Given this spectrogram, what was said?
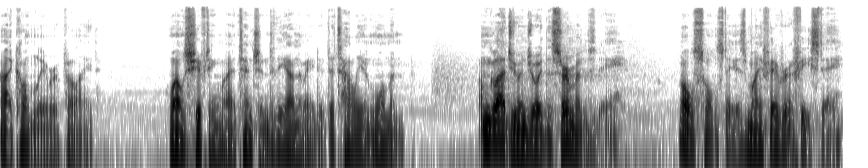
I calmly replied, while shifting my attention to the animated Italian woman. I'm glad you enjoyed the sermon today. All Souls Day is my favorite feast day.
